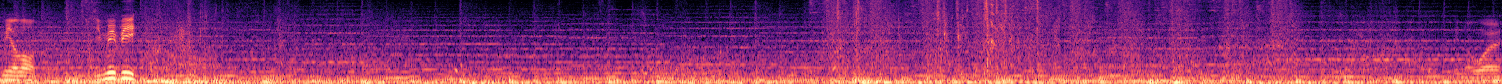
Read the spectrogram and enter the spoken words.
Leave me alone. Leave me be. You know what?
